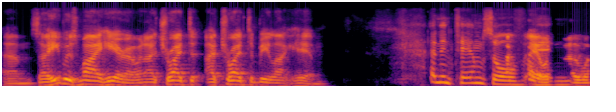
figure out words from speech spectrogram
Um, so he was my hero, and I tried to I tried to be like him. And in terms of um,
